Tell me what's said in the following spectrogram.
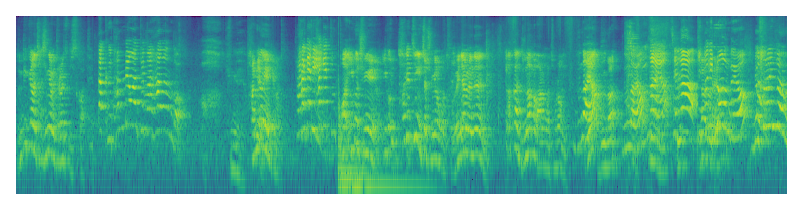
눈빛 교환 자신감이 들어갈 수도 있을 것 같아요 딱 그 한 명한테만 하는 거. 중요해요 한. 명에게만 targeting. targeting. 아 이거 중요해요 이거 targeting이 진짜 중요한 것 같아요 왜냐면은 아까 누나가 말한 것처럼 누나요? 누나? 누나요? 누나요? 제가 기분이? 그러는데요? 몇 살인 줄 알고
